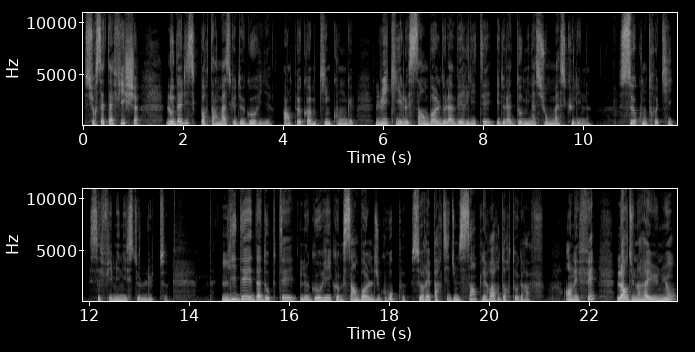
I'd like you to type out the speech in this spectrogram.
Sur cette affiche, l'odalisque porte un masque de gorille, un peu comme King Kong, lui qui est le symbole de la virilité et de la domination masculine, ceux contre qui ces féministes luttent. L'idée d'adopter le gorille comme symbole du groupe serait partie d'une simple erreur d'orthographe. En effet, lors d'une réunion,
